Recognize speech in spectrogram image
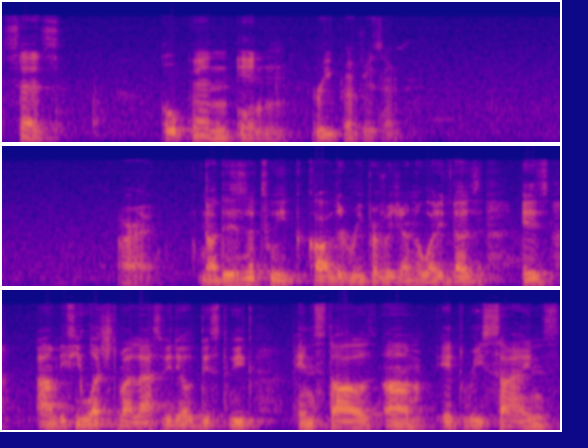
says open in reprovision. Alright. Now this is a tweak called reprovision. What it does is um, if you watched my last video, this tweak installs um, it resigns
